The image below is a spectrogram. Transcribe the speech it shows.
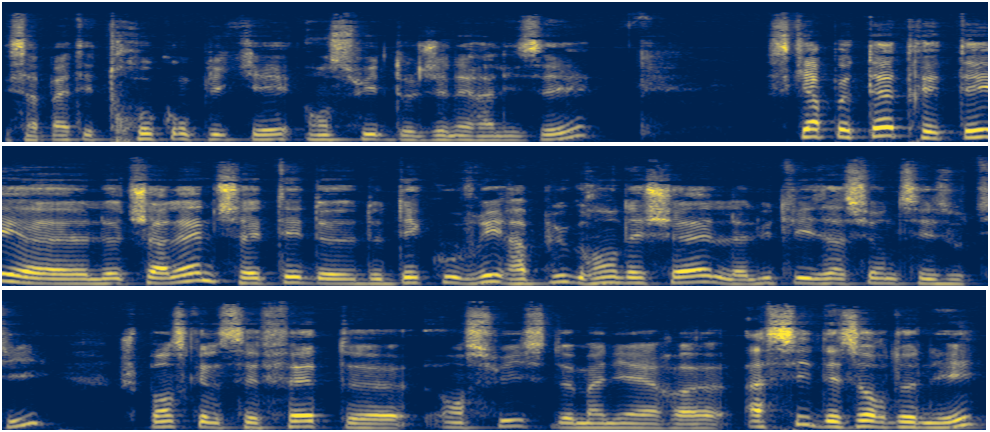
et ça n'a pas été trop compliqué ensuite de le généraliser. Ce qui a peut-être été le challenge, ça a été de, de, découvrir à plus grande échelle l'utilisation de ces outils. Je pense qu'elle s'est faite euh, en Suisse de manière euh, assez désordonnée.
